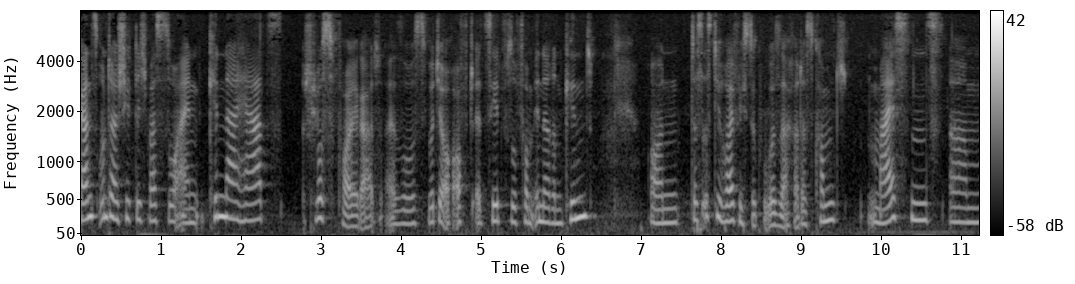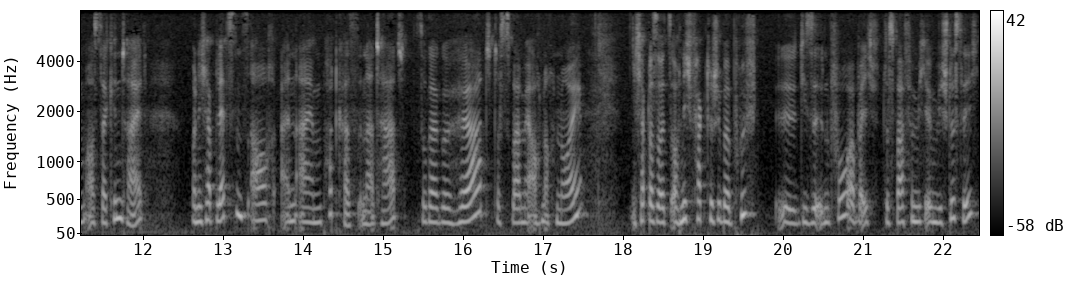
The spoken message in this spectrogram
ganz unterschiedlich, was so ein Kinderherz schlussfolgert. Also es wird ja auch oft erzählt so vom inneren Kind. Und das ist die häufigste Ursache. Das kommt meistens ähm, aus der Kindheit. Und ich habe letztens auch in einem Podcast in der Tat sogar gehört, das war mir auch noch neu. Ich habe das jetzt auch nicht faktisch überprüft, äh, diese Info, aber ich, das war für mich irgendwie schlüssig,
